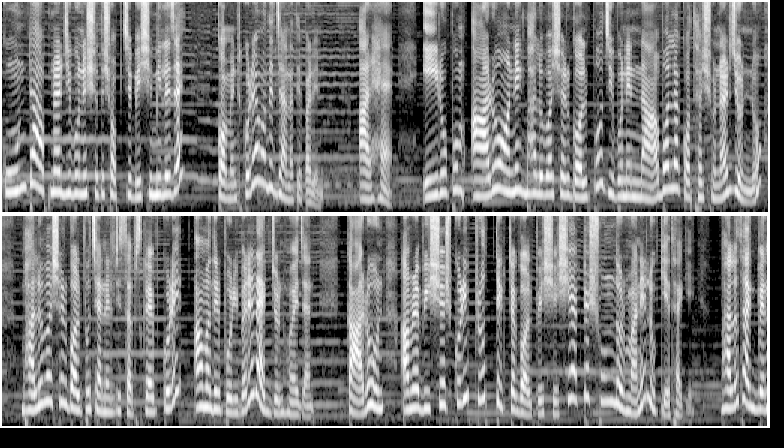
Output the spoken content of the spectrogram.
কোনটা আপনার জীবনের সাথে সবচেয়ে বেশি মিলে যায়? কমেন্ট করে আমাদের জানাতে পারেন। আর হ্যাঁ এই রকম আরও অনেক ভালোবাসার গল্প জীবনের না বলা কথা শোনার জন্য ভালোবাসার গল্প চ্যানেলটি সাবস্ক্রাইব করে আমাদের পরিবারের একজন হয়ে যান। কারণ আমরা বিশ্বাস করি প্রত্যেকটা গল্পের শেষে একটা সুন্দর মানে লুকিয়ে থাকে। ভালো থাকবেন।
